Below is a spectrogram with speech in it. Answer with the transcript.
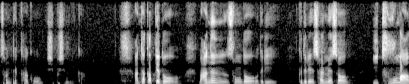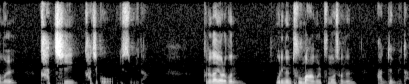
선택하고 싶으십니까? 안타깝게도 많은 성도들이 그들의 삶에서 이 두 마음을 같이 가지고 있습니다. 그러나 여러분, 우리는 두 마음을 품어서는 안 됩니다.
